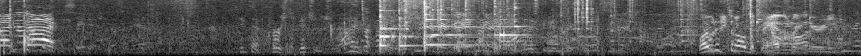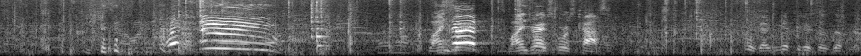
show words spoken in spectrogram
Contact. Take that first pitch and drive it. Why would it throw the bats right here? Line drive. Line drive scores Casa. Oh, guys, we got to figure ourselves up here.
